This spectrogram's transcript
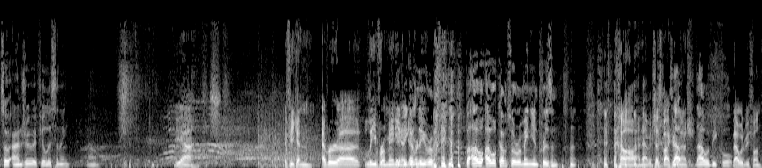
So, Andrew, if you're listening, no? Yeah. If he can ever uh, leave Romania if you again. can leave Romania. but I will, I will come to a Romanian prison. oh, and have a chess boxing that, match. that would be cool. That would be fun.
